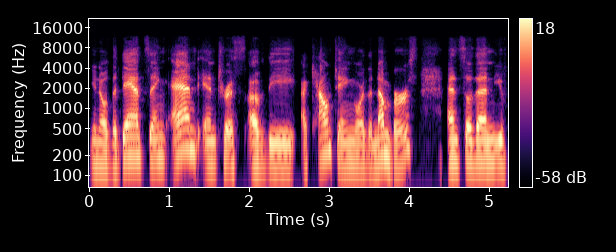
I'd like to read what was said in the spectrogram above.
you know the dancing and interests of the accounting or the numbers and so then you've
